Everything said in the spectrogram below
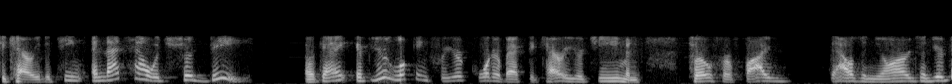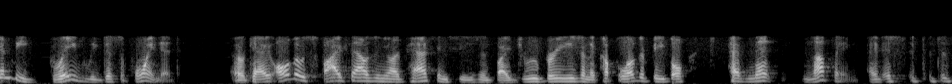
to carry the team. And that's how it should be. Okay? If you're looking for your quarterback to carry your team and throw for 5,000 yards, and you're going to be gravely disappointed. Okay? All those 5,000 yard passing seasons by Drew Brees and a couple other people have meant nothing. And it's, it, it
